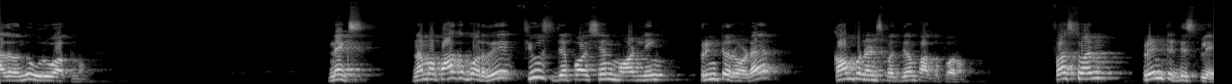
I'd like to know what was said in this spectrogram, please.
அதை வந்து உருவாக்கணும். நெக்ஸ்ட் நம்ம பார்க்க போறது ஃபியூஸ் டெபாசிஷன் மாடலிங் பிரிண்டரோட காம்போனன்ட்ஸ் பத்தி தான் பார்க்க போறோம். ஃபர்ஸ்ட் ஒன் பிரிண்ட் டிஸ்ப்ளே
